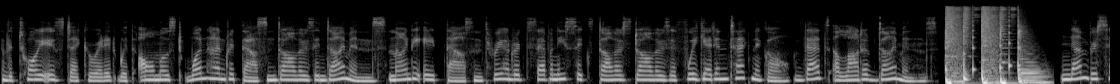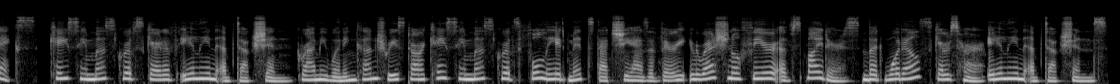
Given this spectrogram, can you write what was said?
the toy is decorated with almost $100,000 in diamonds. $98,376 if we get in technical. That's a lot of diamonds. Number 6. Kacey Musgrave scared of alien abduction. Grammy-winning country star Kacey Musgrave fully admits that she has a very irrational fear of spiders. But what else scares her? Alien abductions.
